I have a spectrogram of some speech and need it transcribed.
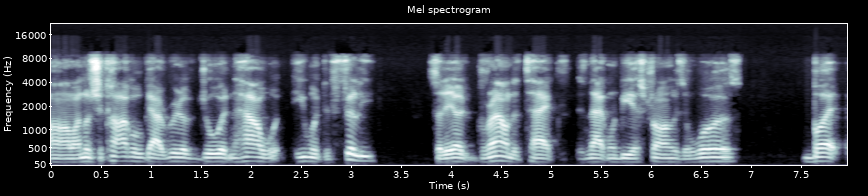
Um, I know Chicago got rid of Jordan Howard. He went to Philly, so their ground attack is not going to be as strong as it was. but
